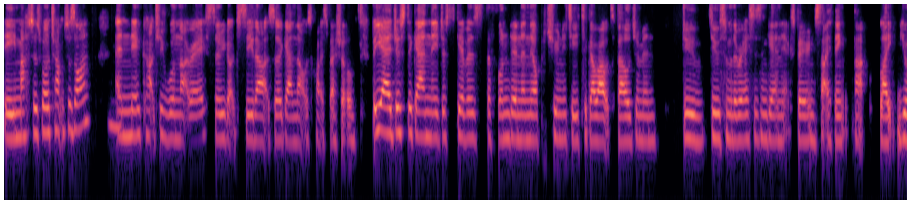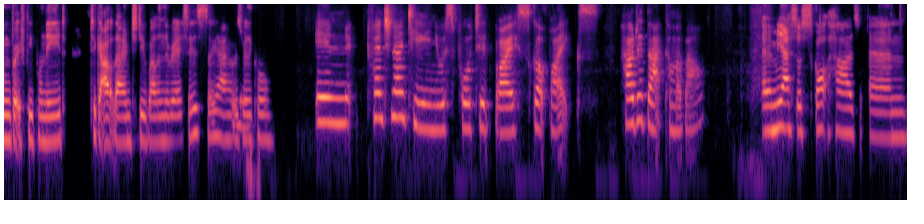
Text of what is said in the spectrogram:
the Masters World Champs was on, mm-hmm. and Nick actually won that race, so you got to see that. So again, that was quite special. But yeah, just again, they just give us the funding and the opportunity to go out to Belgium and do do some of the races and gain the experience that I think that like young British people need to get out there and to do well in the races. So yeah, it was really cool. In 2019, you were supported by Scott Bikes. How did that come about? Um, yeah, so Scott had um,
